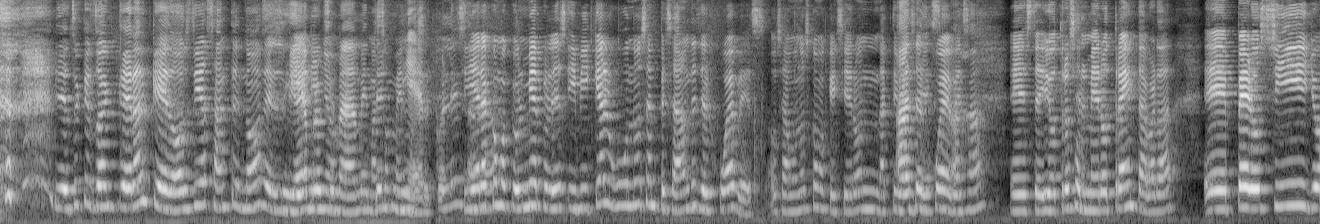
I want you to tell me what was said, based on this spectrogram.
y eso que son, eran que dos días antes, ¿no? Del sí, día aproximadamente más o menos. miércoles. Sí, era como que un miércoles y vi que algunos empezaron desde el jueves, o sea, unos como que hicieron actividades el jueves, este y otros el mero 30, ¿verdad? Eh, pero sí, yo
